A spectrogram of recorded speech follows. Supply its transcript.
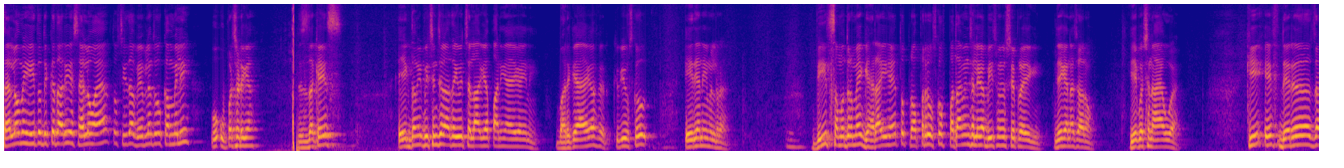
सेलो में यही तो दिक्कत आ रही है सेलो आया तो सीधा वेवलेंथ को कम मिली वो ऊपर चढ़ गया दिस इज द केस एकदम ही पीछे चला था कि चला गया पानी आएगा ही नहीं भर के आएगा फिर क्योंकि उसको एरिया नहीं मिल रहा है बीच समुद्र में गहराई है तो प्रॉपर उसको पता भी नहीं चलेगा बीच में शिप रहेगी ये कहना चाह रहा हूं ये क्वेश्चन आया हुआ है कि if there is a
